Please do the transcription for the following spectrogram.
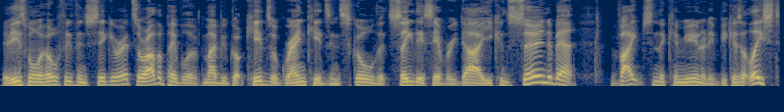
it is more healthy than cigarettes, or other people have maybe got kids or grandkids in school that see this every day. You're concerned about vapes in the community because at least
